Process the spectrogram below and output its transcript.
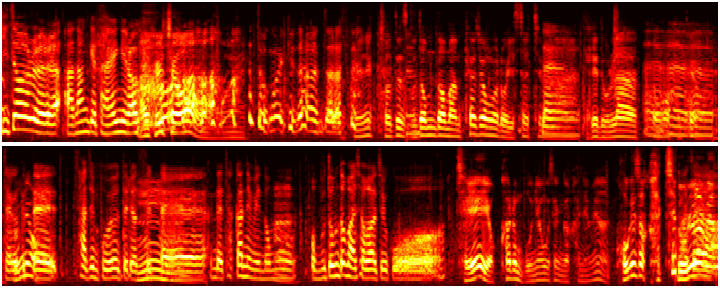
기절을 안 한 게 다행이라고 아 그렇죠. 정말 기절한 줄 알았어요. 그러니까 저도 무덤덤한 표정으로 있었지만 네. 되게 놀랐던 예, 것 예, 같아요. 예. 제가 그럼요. 그때 사진 보여드렸을 음. 때 근데 작가님이 너무 네. 어, 무덤덤하셔가지고 제 역할은 뭐냐고 생각하냐면 거기서 같이 맞아요. 놀라면은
